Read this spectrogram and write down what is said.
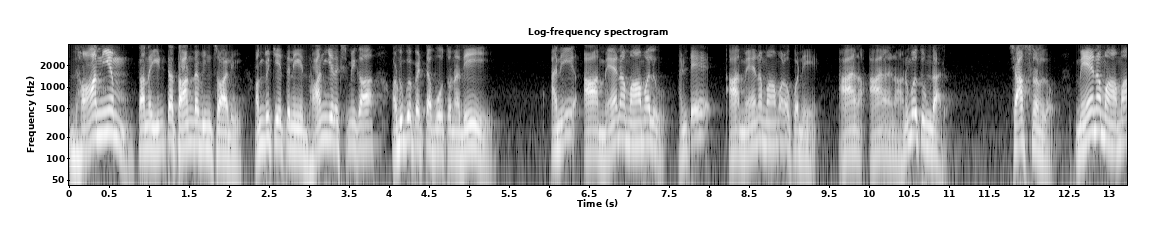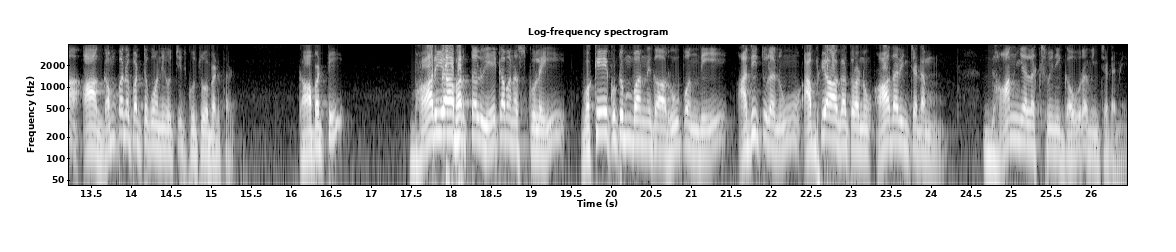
ధాన్యం తన ఇంట తాండవించాలి. అందుచేతనే ధాన్యలక్ష్మిగా అడుగుపెట్టబోతున్నది అని ఆ మేనమామలు అంటే ఆ మేనమామలు కొన్ని ఆయన ఆయన అనుమతి ఉండాలి శాస్త్రంలో. మేనమామ ఆ గంపను పట్టుకొని వచ్చి కూర్చోబెడతాడు. కాబట్టి భార్యాభర్తలు ఏకమనస్కులై ఒకే కుటుంబాన్నిగా రూపొంది అతిథులను అభ్యాగతులను ఆదరించడం ధాన్యలక్ష్మిని గౌరవించడమే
